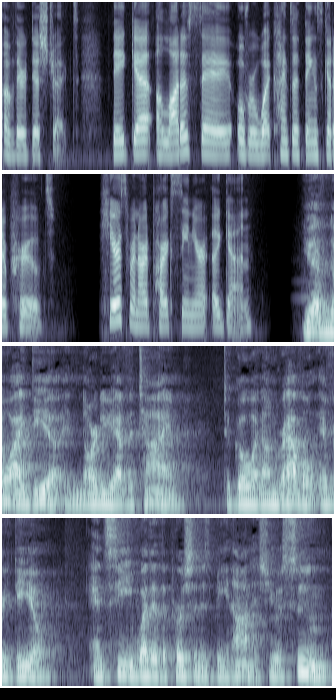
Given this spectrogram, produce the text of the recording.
of their district. They get a lot of say over what kinds of things get approved. Here's Bernard Parks Sr. again. You have no idea, and nor do you have the time to go and unravel every deal and see whether the person is being honest. You assume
